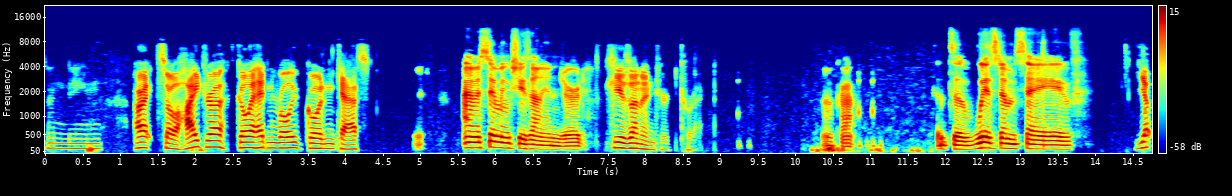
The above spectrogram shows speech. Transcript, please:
sending. All right. So Hydra, go ahead and roll. Go ahead and cast. I'm assuming she's uninjured. She is uninjured. Correct. Okay. It's a wisdom save. Yep.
